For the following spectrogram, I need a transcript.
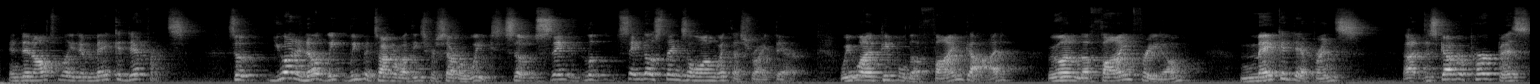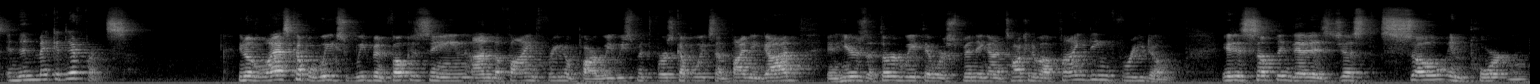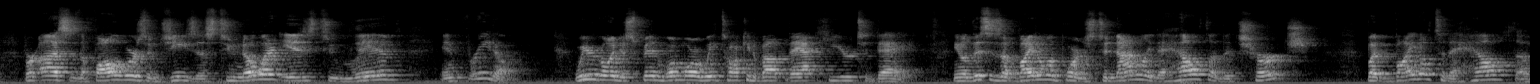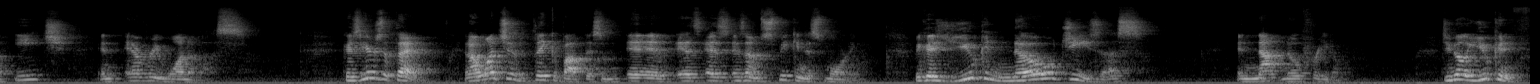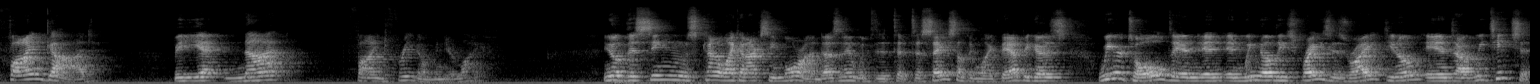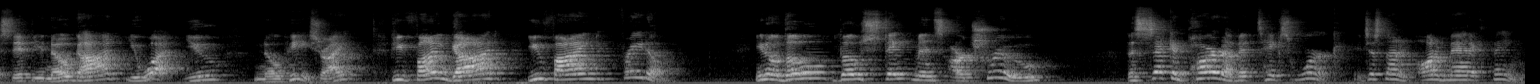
and then ultimately to make a difference. So you ought to know we, we've been talking about these for several weeks. So say look say those things along with us right there. We want people to find God. We want them to find freedom, make a difference, uh, discover purpose, and then make a difference. You know, the last couple weeks we've been focusing on the find freedom part. We, we spent the first couple weeks on finding God, and here's the third week that we're spending on talking about finding freedom. It is something that is just so important for us as the followers of Jesus to know what it is to live in freedom. We are going to spend one more week talking about that here today. You know, this is of vital importance to not only the health of the church, but vital to the health of each in every one of us. Because here's the thing, and I want you to think about this um, as, as, as I'm speaking this morning. Because you can know Jesus and not know freedom. Do you know you can find God, but yet not find freedom in your life? You know, this seems kind of like an oxymoron, doesn't it, to, to, to say something like that? Because we are told, and, and, and we know these phrases, right? You know, and uh, we teach this. If you know God, you what? You know peace, right? If you find God, you find freedom. You know, though those statements are true, the second part of it takes work. It's just not an automatic thing.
